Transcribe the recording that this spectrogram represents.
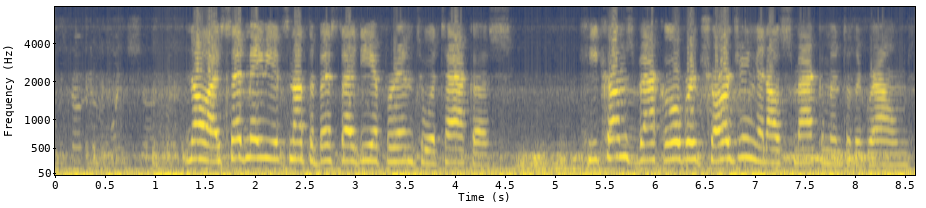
he's probably gonna one shot. No, I said maybe it's not the best idea for him to attack us. He comes back over charging and I'll smack him into the ground. Hey,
